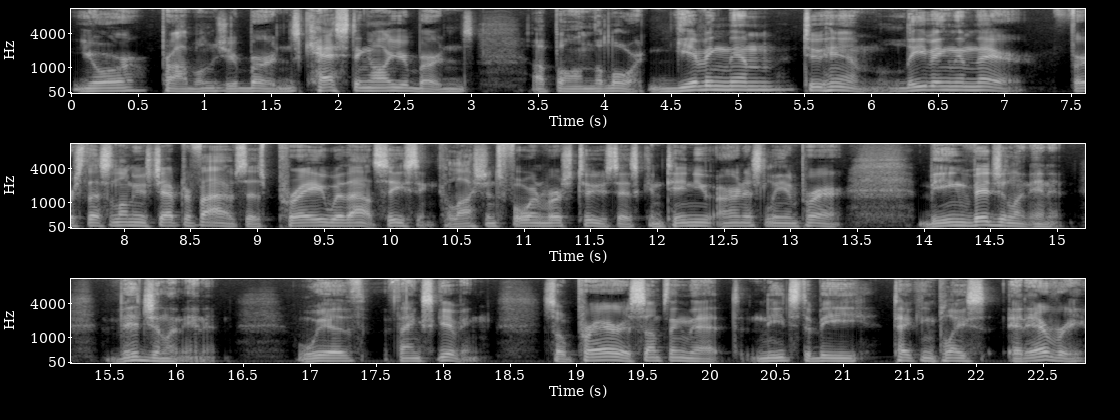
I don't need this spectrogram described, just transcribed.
your problems, your burdens, casting all your burdens upon the Lord, giving them to him, leaving them there. 1 Thessalonians chapter 5 says, pray without ceasing. Colossians 4 and verse 2 says, continue earnestly in prayer, being vigilant in it, vigilant in it with thanksgiving. So prayer is something that needs to be taking place at every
